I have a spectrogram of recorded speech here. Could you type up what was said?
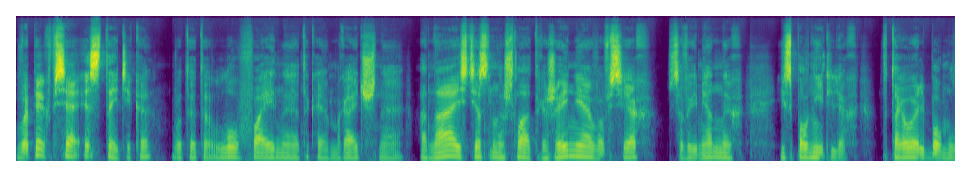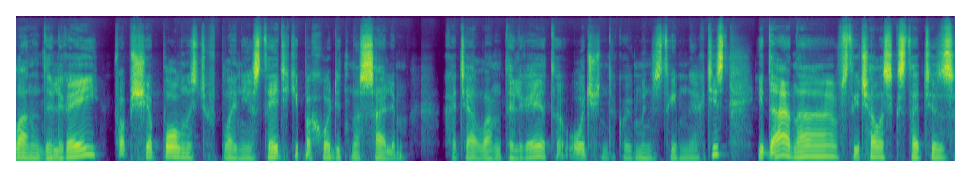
во-первых, вся эстетика, вот эта лоу-файная, такая мрачная, она, естественно, нашла отражение во всех современных исполнителях. Второй альбом Ланы Дель Рей вообще полностью в плане эстетики походит на Salem. Хотя Лана Дель Рей — это очень такой мейнстримный артист. И да, она встречалась, кстати, с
